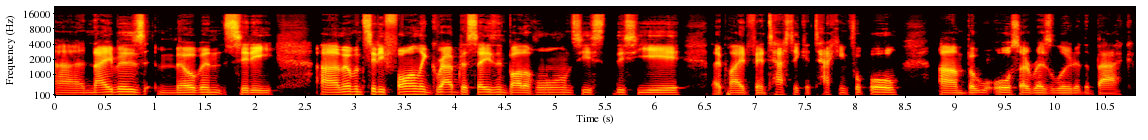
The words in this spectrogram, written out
uh, neighbours, Melbourne City. Uh, Melbourne City finally grabbed a season by the horns this, this year. They played fantastic attacking football, um, but were also resolute at the back.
